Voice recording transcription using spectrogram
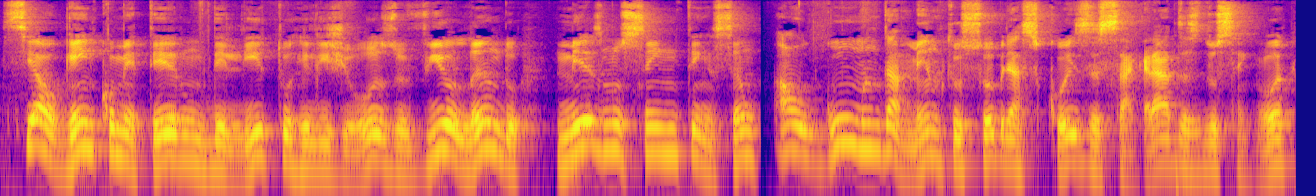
Se alguém cometer um delito religioso violando, mesmo sem intenção, algum mandamento sobre as coisas sagradas do Senhor,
